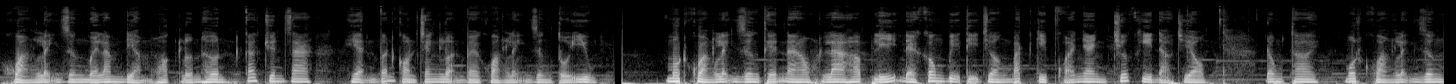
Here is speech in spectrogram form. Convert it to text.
khoảng lệnh dừng 15 điểm hoặc lớn hơn. Các chuyên gia hiện vẫn còn tranh luận về khoảng lệnh dừng tối ưu. Một khoảng lệnh dừng thế nào là hợp lý để không bị thị trường bắt kịp quá nhanh trước khi đảo chiều. Đồng thời, một khoảng lệnh dừng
